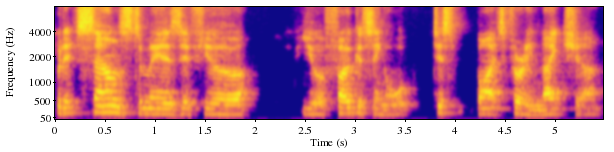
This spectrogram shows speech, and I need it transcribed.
But it sounds to me as if you're, you're focusing, or just by its very nature,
